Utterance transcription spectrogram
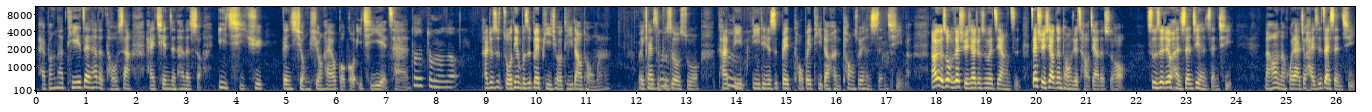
还帮他贴在他的头上，还牵着他的手，一起去跟熊熊还有狗狗一起野餐。他怎么了？他就是昨天不是被皮球踢到头吗？我一开始不是有说他第一、第一天就是被头被踢到很痛，所以很生气嘛。然后有时候我们在学校就是会这样子，在学校跟同学吵架的时候，是不是就很生气很生气？然后呢，回来就还是在生气。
